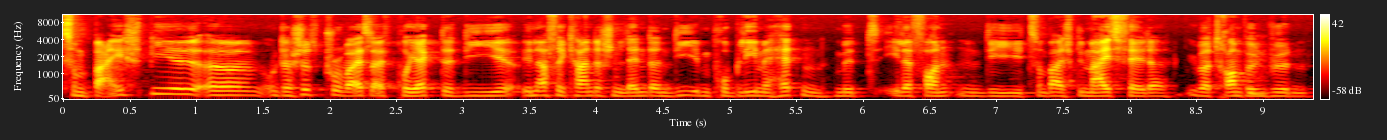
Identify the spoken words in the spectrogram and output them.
Zum Beispiel äh, unterstützt Provide Life Projekte, die in afrikanischen Ländern, die eben Probleme hätten mit Elefanten, die zum Beispiel Maisfelder übertrampeln mhm. würden.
